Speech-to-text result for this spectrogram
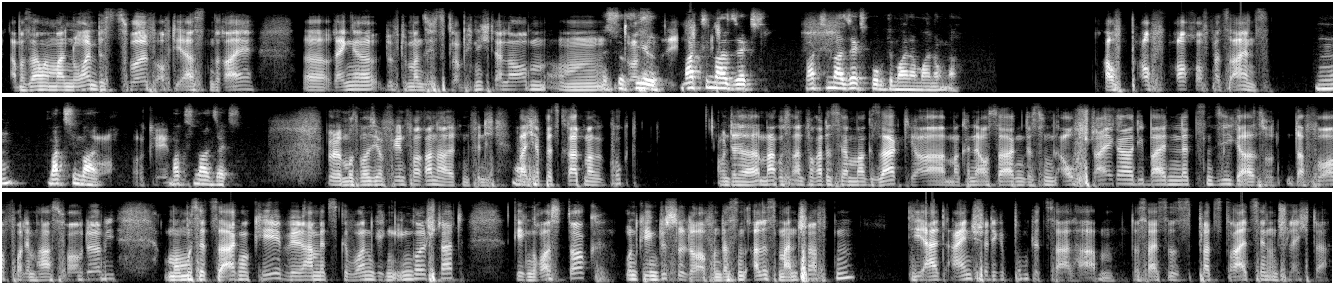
Aber sagen wir mal neun bis zwölf auf die ersten drei äh, Ränge dürfte man sich jetzt, glaube ich, nicht erlauben. Um, ist zu viel. Maximal sechs. Maximal sechs Punkte meiner Meinung nach. Auf, auf, auch auf Platz 1? Mhm. Maximal. Oh, okay. Maximal sechs. Ja, da muss man sich auf jeden Fall ranhalten, finde ich. Ja. Weil ich habe jetzt gerade mal geguckt, und der Markus Anfang hat es ja mal gesagt, ja, man kann ja auch sagen, das sind Aufsteiger, die beiden letzten Siege, also davor, vor dem HSV-Derby. Und man muss jetzt sagen, okay, wir haben jetzt gewonnen gegen Ingolstadt, gegen Rostock und gegen Düsseldorf. Und das sind alles Mannschaften, die halt einstellige Punktezahl haben. Das heißt, es ist Platz 13 und schlechter.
